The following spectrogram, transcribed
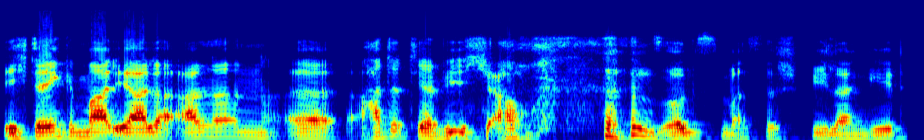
Ich denke mal, ihr alle anderen äh, hattet ja wie ich auch ansonsten, was das Spiel angeht,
